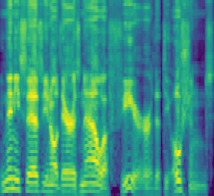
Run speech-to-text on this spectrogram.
And then he says, you know, there is now a fear that the oceans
